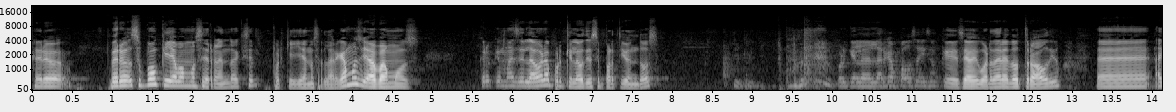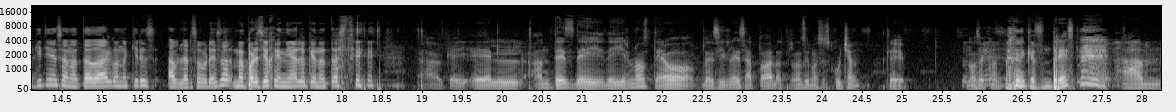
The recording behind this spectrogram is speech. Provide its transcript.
Pero, pero supongo que ya vamos cerrando, Axel, porque ya nos alargamos, ya vamos, creo que más de la hora, porque el audio se partió en dos. Porque la larga pausa hizo que se guardara el otro audio. Eh, aquí tienes anotado algo, ¿no quieres hablar sobre eso? Me pareció genial lo que anotaste. Ah, ok. El, antes de, de irnos, quiero decirles a todas las personas que nos escuchan, que no sé cuánto, que son tres, am,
